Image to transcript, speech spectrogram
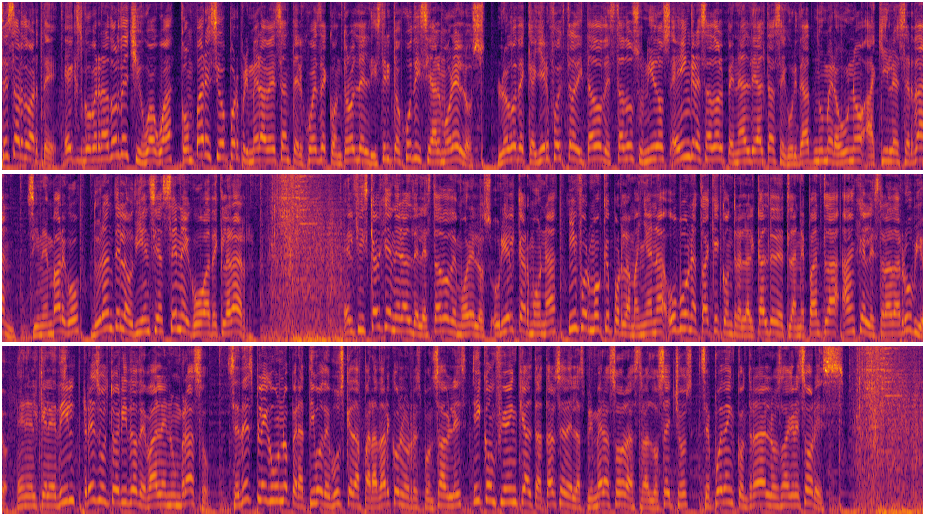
César Duarte, ex gobernador de Chihuahua, compareció por primera vez ante el juez de control del Distrito Judicial Morelos, luego de que ayer fue extraditado de Estados Unidos e ingresado al penal de alta seguridad número 1 Aquiles Cerdán. Sin embargo, durante la audiencia se negó a declarar. El fiscal general del estado de Morelos, Uriel Carmona, informó que por la mañana hubo un ataque contra el alcalde de Tlanepantla, Ángel Estrada Rubio, en el que el edil resultó herido de bala en un brazo. Se desplegó un operativo de búsqueda para dar con los responsables y confió en que al tratarse de las primeras horas tras los hechos, se pueda encontrar a los agresores.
